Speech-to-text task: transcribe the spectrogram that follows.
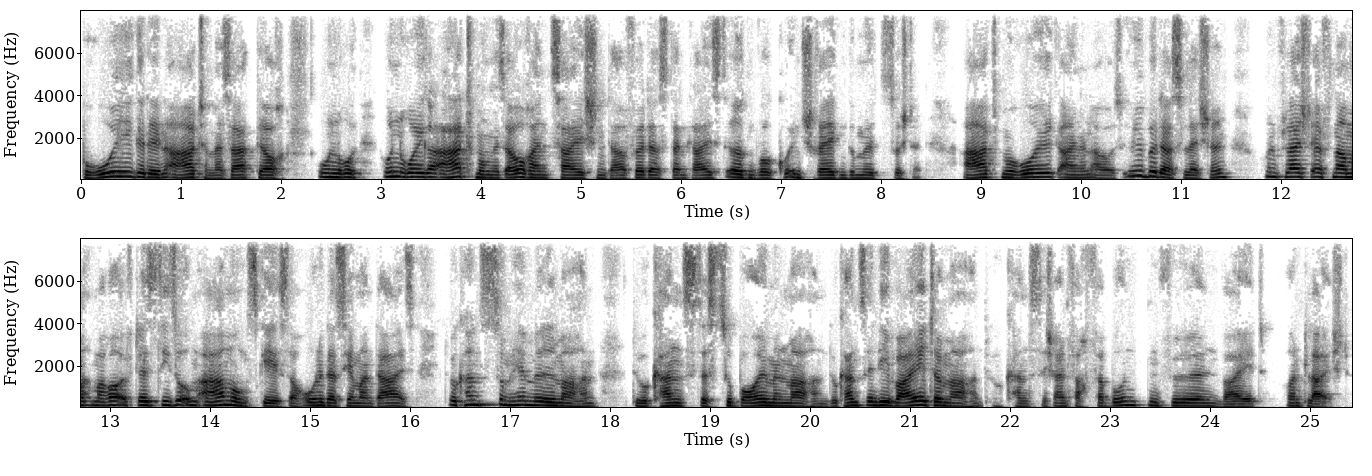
Beruhige den Atem. Er sagt ja auch, unruhige Atmung ist auch ein Zeichen dafür, dass dein Geist irgendwo in schrägen Gemütszuständen. Atme ruhig einen aus, übe das Lächeln und vielleicht öffne mal öfters diese Umarmungsgeste, auch ohne dass jemand da ist. Du kannst zum Himmel machen, du kannst es zu Bäumen machen, du kannst in die Weite machen, du kannst dich einfach verbunden fühlen, weit und leicht.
